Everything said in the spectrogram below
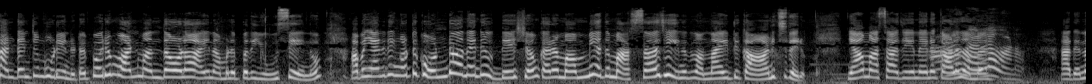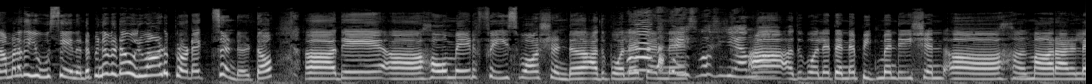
കണ്ടന്റും കൂടി ഉണ്ട് കേട്ടോ. ഇപ്പൊ ഒരു വൺ മന്തോളം ആയി നമ്മളിപ്പോ ഇത് യൂസ് ചെയ്യുന്നു. അപ്പൊ ഞാനിത് ഇങ്ങോട്ട് കൊണ്ടുവന്നതിന്റെ ഉദ്ദേശം കാരണം മമ്മി അത് മസാജ് ചെയ്യുന്നത് നന്നായിട്ട് കാണിച്ചു തരും. ഞാൻ മസാജ് ചെയ്യുന്നതിനേക്കാളും നന്നായി അതെ നമ്മളത് യൂസ് ചെയ്യുന്നുണ്ട്. പിന്നെ ഇവിടെ ഒരുപാട് പ്രൊഡക്ട്സ് ഉണ്ട് കേട്ടോ അതേ ഹോം മെയ്ഡ് ഫേസ് വാഷ് ഉണ്ട്. അതുപോലെ തന്നെ അതുപോലെ തന്നെ പിഗ്മെന്റേഷൻ മാറാനുള്ള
